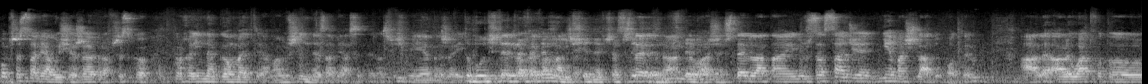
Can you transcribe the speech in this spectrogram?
Poprzestawiały się żebra, wszystko, trochę inna geometria. Mam już inne zawiasy, teraz się śmiejemy, że... i- To było cztery lata temu już jednak czas Cztery, tak, cztery no właśnie, lata. 4 lata i już w zasadzie nie ma śladu po tym, ale, ale łatwo to.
